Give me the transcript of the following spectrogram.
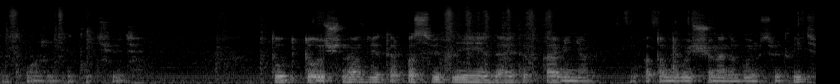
Тут может где-то чуть тут точно где-то посветлее. Да этот камень потом его еще наверное будем светлить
